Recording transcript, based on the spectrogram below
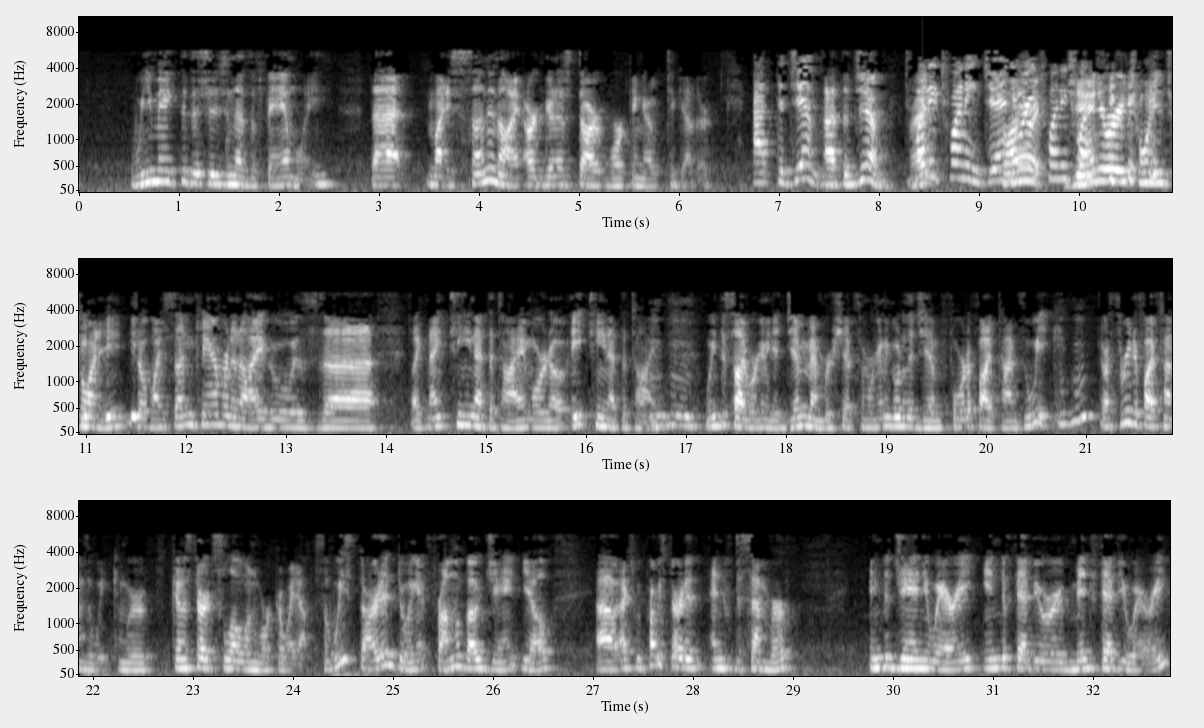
we make the decision as a family that my son and I are going to start working out together At the gym. at the gym. Right? 2020, January 2020. January 2020. so my son Cameron and I, who was uh, like 19 at the time, or no, 18 at the time, Mhm. we decided we're going to get gym memberships and we're going to go to the gym four to five times a week, Mhm. or three to five times a week, and we're going to start slow and work our way up. So we started doing it from about Jan, you know, uh, actually we probably started end of December into January, into February, mid-February,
